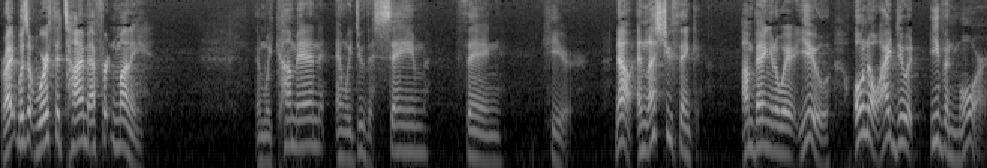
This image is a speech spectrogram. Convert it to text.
Right? Was it worth the time, effort, and money? And we come in and we do the same thing here. Now, unless you think I'm banging away at you, oh no, I do it even more.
